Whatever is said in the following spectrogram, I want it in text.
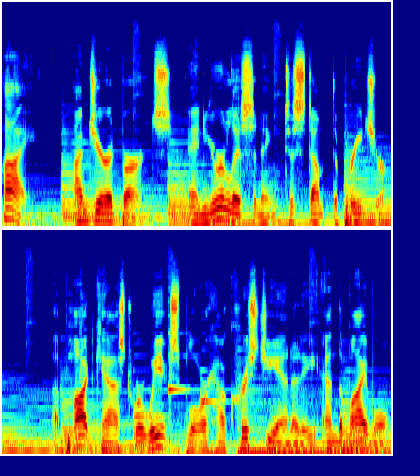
Hi, I'm Jared Byrns, and you're listening to Stump the Preacher, a podcast where we explore how Christianity and the Bible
